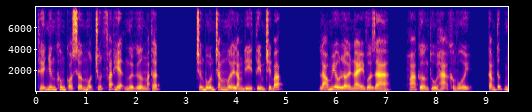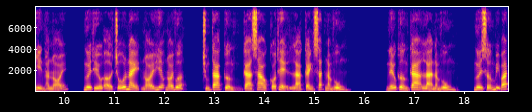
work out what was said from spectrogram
thế nhưng không có sớm một chút phát hiện người gương mặt thật. Chương 415 đi tìm chiến bắc. Lao miêu lời này vừa ra, hoa cường thủ hạ không vui, căm tức nhìn hắn nói, ngươi thiếu ở chỗ này nói hiệu nói vượng, chúng ta cường ca sao có thể là cảnh sát nằm vùng. Nếu cường ca là nằm vùng, ngươi sớm bị bắt,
